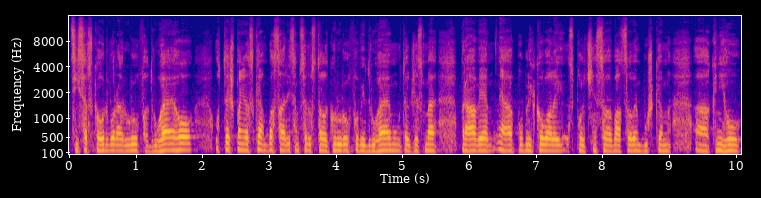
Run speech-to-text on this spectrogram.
císařského dvora Rudolfa II. Od té španělské ambasády jsem se dostal k Rudolfovi II., takže jsme právě publikovali společně s Václavem Buškem knihu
